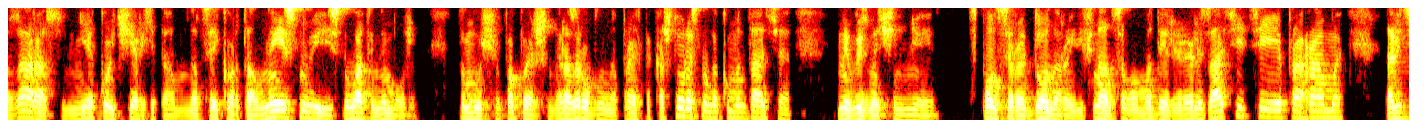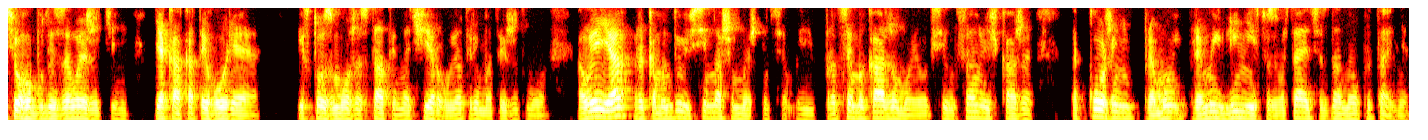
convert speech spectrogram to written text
на зараз ніякої черги там на цей квартал не існує і існувати не може. Тому що, по-перше, не розроблена проектна кошторисна документація, не визначені спонсори, донори і фінансова модель реалізації цієї програми. А від цього буде залежати, яка категорія і хто зможе стати на чергу і отримати житло. Але я рекомендую всім нашим мешканцям, і про це ми кажемо, і Олексій Олександрович каже на кожній прямій, прямій лінії, хто звертається з даного питання.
